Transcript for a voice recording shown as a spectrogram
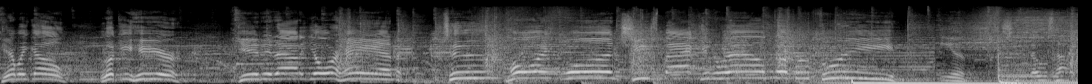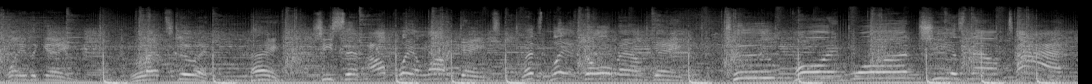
Here we go. Looky here. Get it out of your hand. 2.1. She's back in round number three. In. She knows how to play the game. Let's do it. Hey, she said, I'll play a lot of games. Let's play a go around game. 2.1. She is now tied.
